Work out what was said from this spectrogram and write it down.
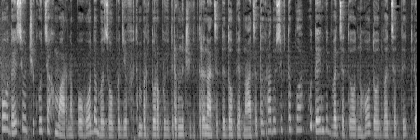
По Одесі очікується хмарна погода без опадів. Температура повітря вночі від 13 до 15 градусів тепла, у день від 21 до 23.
